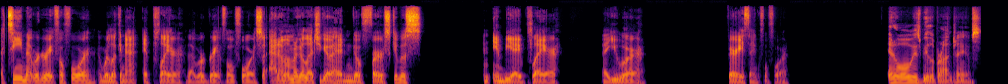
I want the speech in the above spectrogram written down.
a team that we're grateful for, and we're looking at a player that we're grateful for. So, Adam, I'm going to let you go ahead and go first. Give us an NBA player that you were very thankful for. It'll always be LeBron James.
